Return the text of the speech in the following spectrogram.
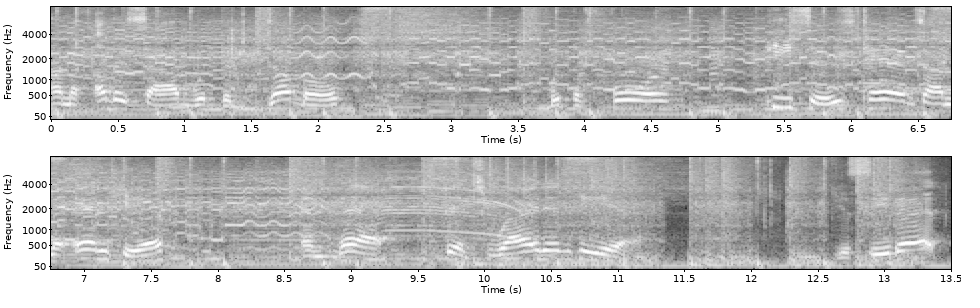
on the other side with the double, with the four pieces, tabs on the end here. And that fits right in here. You see that?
